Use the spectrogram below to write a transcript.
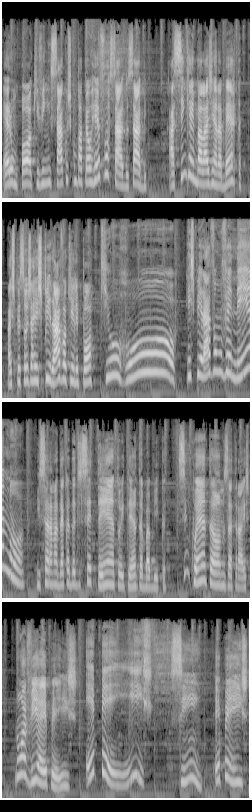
Era um pó que vinha em sacos com papel reforçado, sabe? Assim que a embalagem era aberta, as pessoas já respiravam aquele pó. Que horror! Respiravam um veneno. Isso era na década de 70, 80, Babica. 50 anos atrás. Não havia EPIs. EPIs? Sim, EPIs,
